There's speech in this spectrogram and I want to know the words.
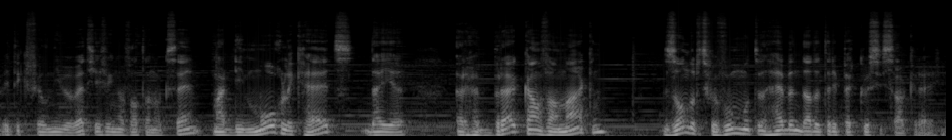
weet ik veel, nieuwe wetgeving of wat dan ook zijn. Maar die mogelijkheid dat je er gebruik kan van maken, zonder het gevoel moeten hebben dat het repercussies zou krijgen.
